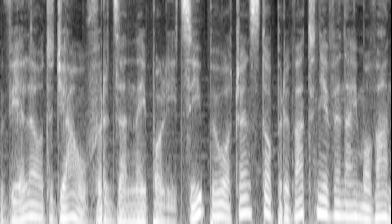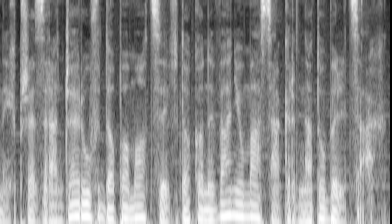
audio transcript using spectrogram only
Wiele oddziałów rdzennej policji było często prywatnie wynajmowanych przez rancherów do pomocy w dokonywaniu masakr na tubylcach.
